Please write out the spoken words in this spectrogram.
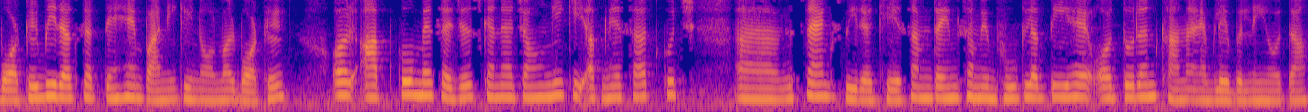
बॉटल भी रख सकते हैं, पानी की नॉर्मल बॉटल और आपको मैं सजेस्ट करना चाहूँगी कि अपने साथ कुछ स्नैक्स भी रखिए। समटाइम्स हमें भूख लगती है और तुरंत खाना अवेलेबल नहीं होता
